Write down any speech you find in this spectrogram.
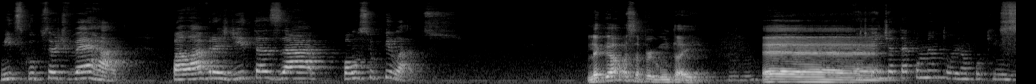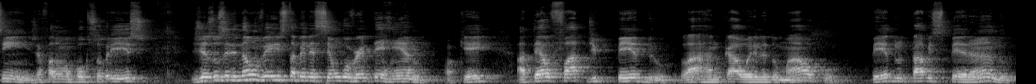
Me desculpe se eu estiver errado. Palavras ditas a Pôncio Pilatos. Legal essa pergunta aí. Uhum. É... A gente até comentou já um pouquinho. Sim, já falamos um pouco sobre isso. Jesus ele não veio estabelecer um governo terreno, ok? Até o fato de Pedro lá arrancar a orelha do Malco, Pedro estava esperando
